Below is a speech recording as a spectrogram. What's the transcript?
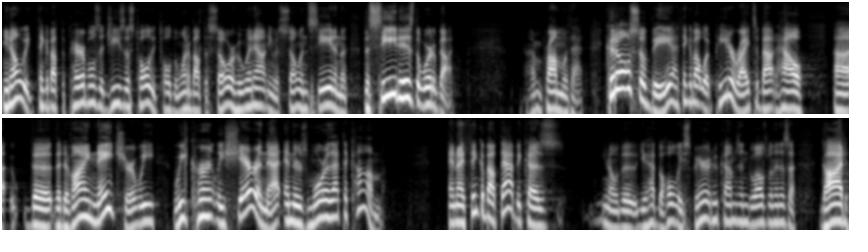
You know, we think about the parables that Jesus told. He told the one about the sower who went out and he was sowing seed, and the, the seed is the Word of God. I have a problem with that. Could also be, I think about what Peter writes about how uh, the, the divine nature, we, we currently share in that, and there's more of that to come. And I think about that because, you know, the, you have the Holy Spirit who comes and dwells within us. Uh, God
